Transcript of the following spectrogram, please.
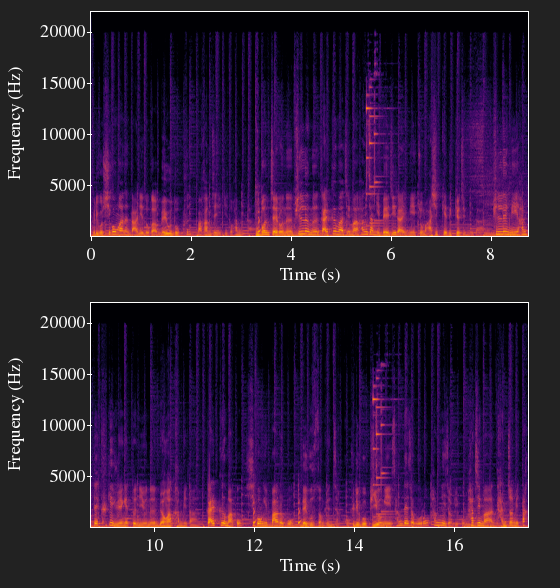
그리고 시공하는 난이도가 매우 높은 마감재이기도 합니다. 두 번째로는 필름은 깔끔하지만 항상 이 매지 라인이 좀 아쉽게 느껴집니다. 필름이 한때 크게 유행했던 이유는 명확합니다. 깔끔하고 시공이 빠르고 내구성 괜찮고 그리고 비용이 상대적으로 합리적이고 하지만 단점이 딱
